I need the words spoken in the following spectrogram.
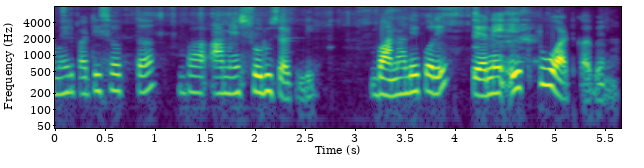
আমের পাটিসাপটা বা আমের সরু চাকলি বানালে পরে প্যানে একটু আটকাবে না।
